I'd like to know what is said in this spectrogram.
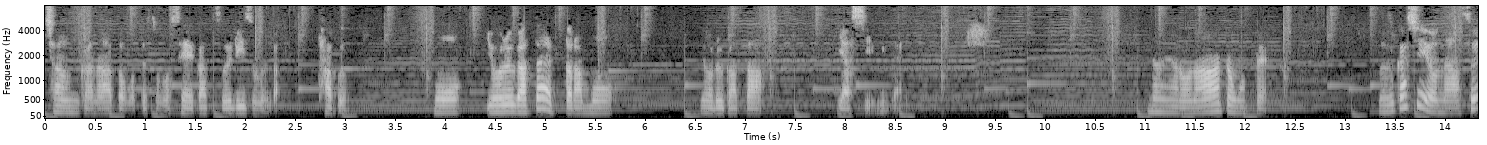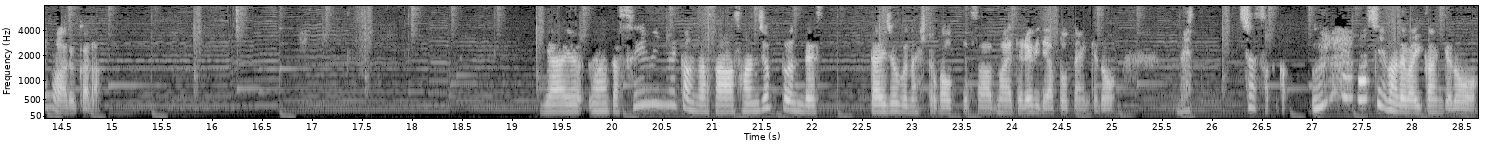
ちゃうんかなと思って、その生活リズムが。多分。もう、夜型やったらもう、夜型やし、みたいな。なんやろうなと思って。難しいよな。そういうのあるから。いや、なんか睡眠時間がさ、30分で大丈夫な人がおってさ、前テレビでやっとったんやけど、めっちゃさ、なんか羨ましいまではいかんけど、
